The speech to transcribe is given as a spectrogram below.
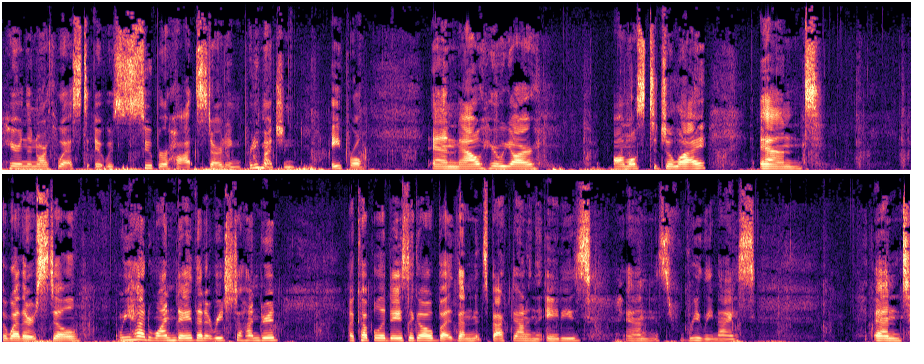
here in the Northwest, it was super hot starting pretty much in April. And now here we are almost to July, and the weather is still. We had one day that it reached 100 a couple of days ago, but then it's back down in the 80s, and it's really nice. And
